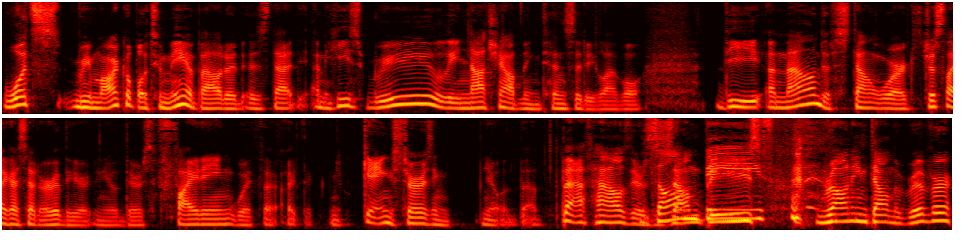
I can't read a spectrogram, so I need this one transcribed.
What's remarkable to me about it is that, I mean, he's really notching up the intensity level the amount of stunt work, just like I said earlier, you know, there's fighting with uh, you know, gangsters and you know, the bathhouse. There's zombies, Zombies. running down the river.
